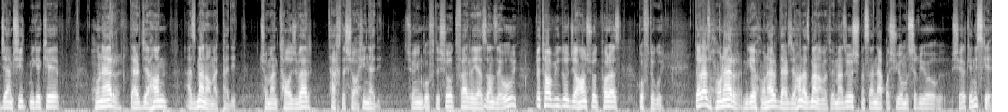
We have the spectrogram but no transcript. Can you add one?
جمشید میگه که هنر در جهان از من آمد پدید چون من تاجور تخت شاهی ندید. چون این گفته شد فر یزدان ز اوی بتابید و جهان شد پر از گفتگوی. داره از هنر میگه هنر در جهان از من آمد پدید. منظورش مثلا نقاشی و موسیقی و شعر که نیست که.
